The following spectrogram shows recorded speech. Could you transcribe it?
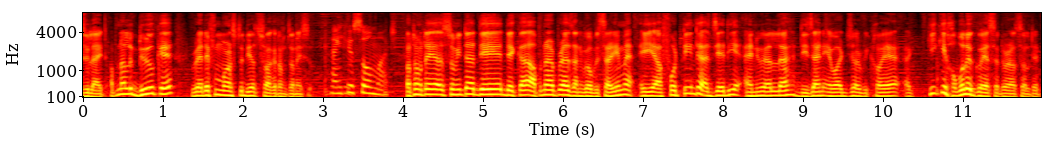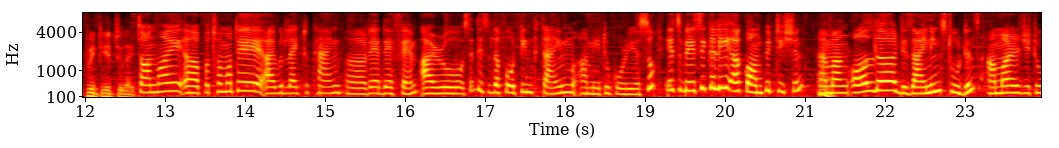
জুলাইত। আপোনালোক দুয়োকে ৰেড এফ এমৰ ষ্টুডিঅ'ত স্বাগতম জনাইছোঁ। থেংক ইউ ছ' মাছ প্ৰথমতে সুমিতা দে ডেকা আপোনাৰ পৰা জানিব বিচাৰিম এই fourteenth J D annual design এৱাৰ্ডছৰ বিষয়ে কি কি হ'বলৈ গৈ আছে ধৰা আচলতে টুৱেণ্টি এইট জুলাইত? তন্ময় প্ৰথমতে I would like to thank red F M আৰু this is the fourteenth time আমি এইটো কৰি আছোঁ। It's basically a competition among all the designing student students আমাৰ যিটো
